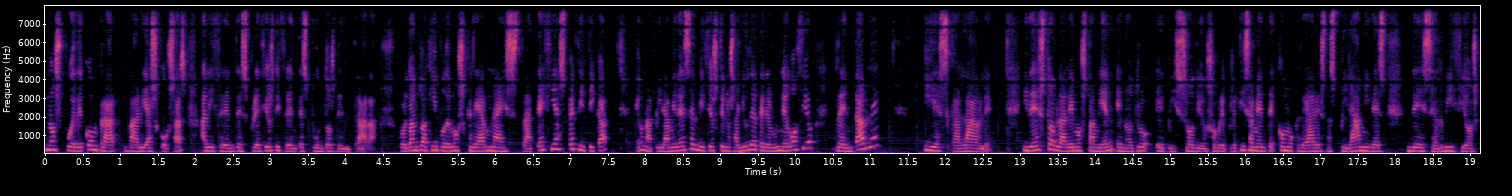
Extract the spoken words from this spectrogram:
nos puede comprar varias cosas a diferentes precios, diferentes puntos de entrada. Por lo tanto, aquí podemos crear una estrategia específica, una pirámide de servicios que nos ayude a tener un negocio rentable y escalable. Y de esto hablaremos también en otro episodio sobre precisamente cómo crear estas pirámides de servicios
